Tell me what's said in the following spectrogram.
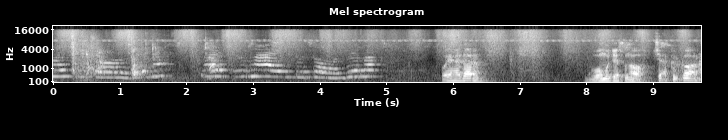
ओए हैदर वो मुझे सुनाओ। चेक कर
